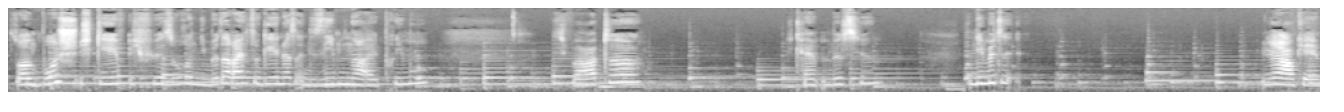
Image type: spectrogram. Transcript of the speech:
so einem Busch. Ich gehe, ich versuche in die Mitte reinzugehen. Das ist eine 7er Al Primo. Ich warte. Ich camp ein bisschen. In die Mitte. Ja, okay.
